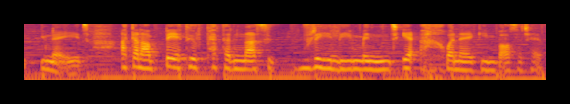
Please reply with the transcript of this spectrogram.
i wneud ac yna beth yw'r pethau yna sydd really mynd i ychwanegu'n bositif.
